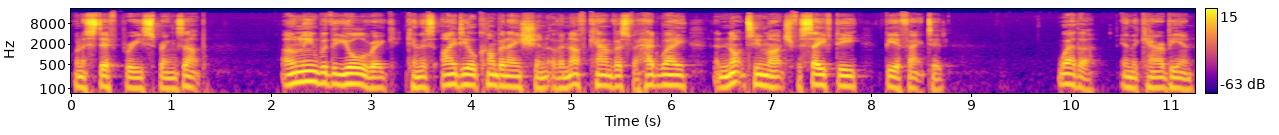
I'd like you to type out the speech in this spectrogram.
when a stiff breeze springs up. Only with the yawl rig can this ideal combination of enough canvas for headway and not too much for safety be effected. Weather in the Caribbean.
